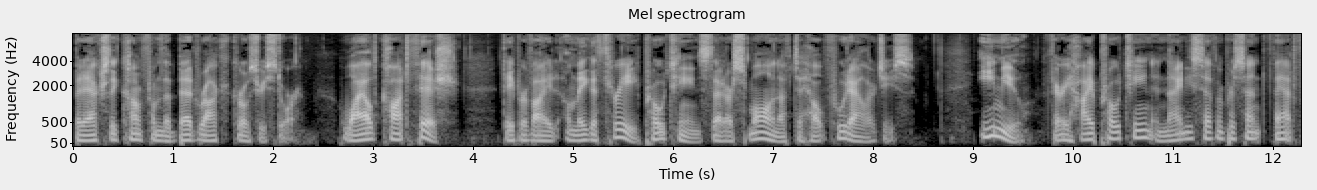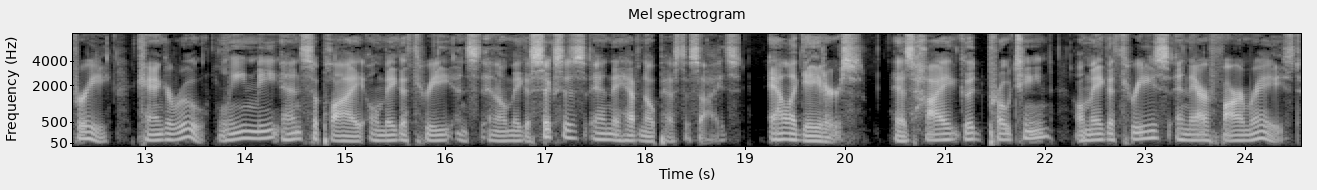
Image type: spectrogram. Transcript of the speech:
but actually come from the bedrock grocery store. Wild caught fish they provide omega 3 proteins that are small enough to help food allergies. Emu, very high protein and 97% fat free. Kangaroo, lean meat and supply omega 3 and, and omega 6s, and they have no pesticides. Alligators has high good protein, omega 3s, and they are farm raised.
